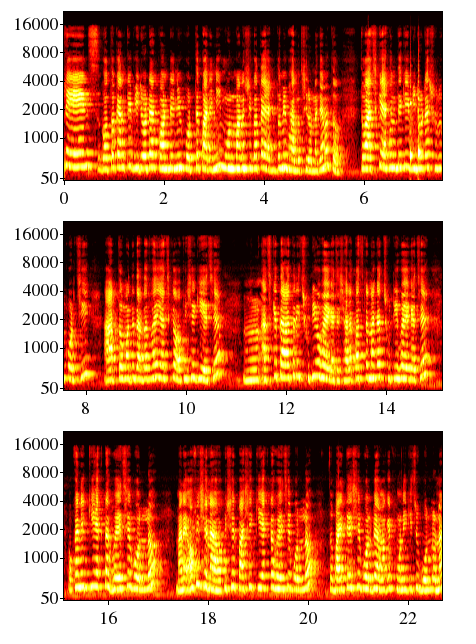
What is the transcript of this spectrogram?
ফ্রেন্ডস গতকালকে ভিডিওটা কন্টিনিউ করতে পারিনি। মন মানসিকতা একদমই ভালো ছিল না, জানো তো? তো আজকে এখন থেকে ভিডিওটা শুরু করছি। আর তোমাদের দাদাভাই আজকে অফিসে গিয়েছে। আজকে তাড়াতাড়ি ছুটিও হয়ে গেছে। সাড়ে পাঁচটা নাগাদ ছুটি হয়ে গেছে। ওখানে কি একটা হয়েছে বলল। মানে অফিসে না, অফিসের পাশে কি একটা হয়েছে বলল। তো বাড়িতে এসে বলবে, আমাকে ফোনে কিছু বলল না।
